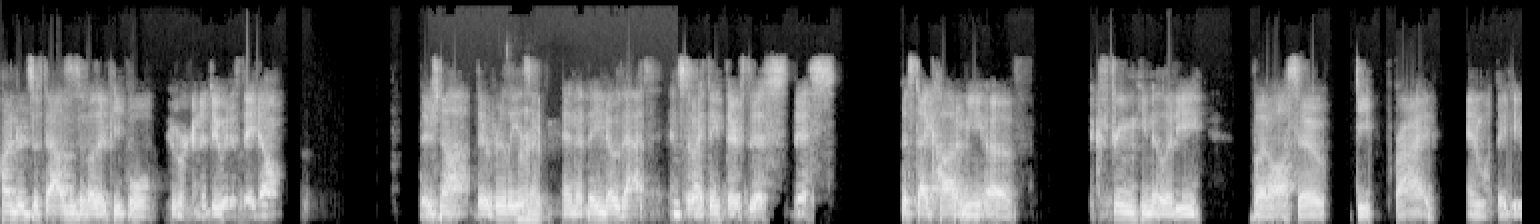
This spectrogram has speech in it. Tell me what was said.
hundreds of thousands of other people who are going to do it if they don't. There's not there really isn't. Right. and they know that. And so i think there's this this this dichotomy of extreme humility but also deep pride in what they do.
